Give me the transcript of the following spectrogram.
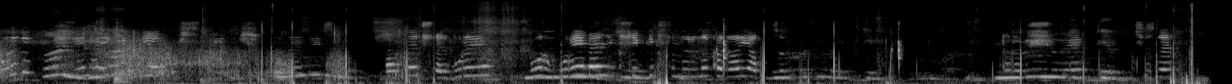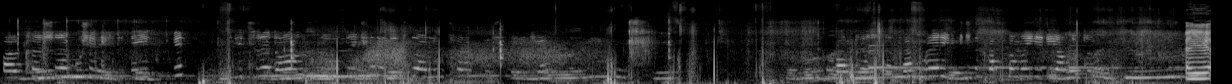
Bu arada senin heykelini yapmışsın. Neredeyse. Arkadaşlar buraya bur, buraya ben yükseklik sınırına kadar yaptım. Durun şimdi size arkadaşlar bu şekilde değil bir litre daha hızlı olduğu için litrelerle uçarak göstereceğim. Arkadaşlar ben buraya yüksek atlama yeri yaptım. Ee,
